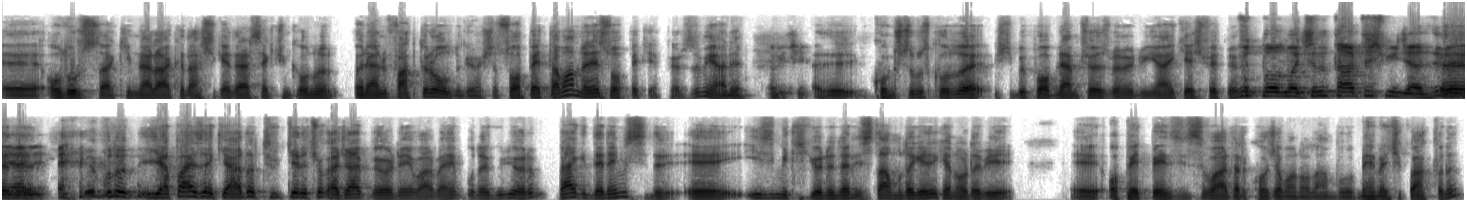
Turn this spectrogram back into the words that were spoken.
e, olursa, kimlerle arkadaşlık edersek çünkü onun önemli faktör olduğunu görüyoruz. İşte sohbet tamam da ne sohbet yapıyoruz değil mi? Yani Tabii ki. E, konuştuğumuz konu da işte bir problem çözme ve dünyayı keşfetme. Futbol maçını tartışmayacağız değil mi? Evet, yani. Evet. Bunun yapay zekada Türkiye'de çok acayip bir örneği var. Ben hep buna gülüyorum. Belki denemişsindir. E, İzmit yönünden İstanbul'da gelirken orada bir e, Opet benzinlisi vardır kocaman olan bu Mehmetçik Vakfı'nın.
